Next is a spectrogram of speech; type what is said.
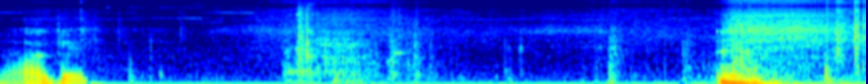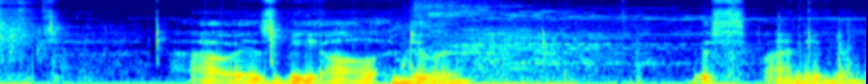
You're all good. How is we all doing this fine evening?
